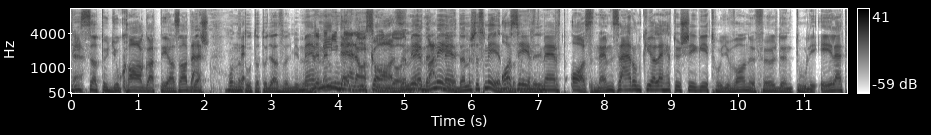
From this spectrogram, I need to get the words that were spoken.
vissza tudjuk hallgatni az adást. Honnan tudtad, hogy az vagy miből? Mert De mert mindenre mindegyik azt mondod. az. De miért, de most ezt miért Azért, mindegyik? mert az nem zárom ki a lehetőségét, hogy van földön túli élet,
